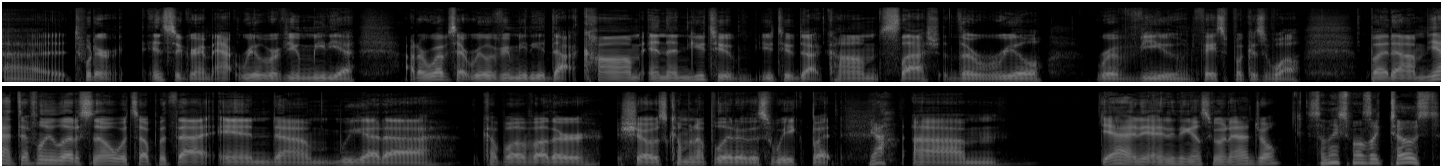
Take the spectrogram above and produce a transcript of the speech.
uh, Twitter, Instagram at Reel Review Media, at our website reelreviewmedia.com, and then YouTube, youtube.com slash the Real Review, and Facebook as well. But um, yeah, definitely let us know what's up with that. And um, we got uh, a couple of other shows coming up later this week. But Yeah. um, yeah, any, anything else you want to add, Joel? Something smells like toast.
